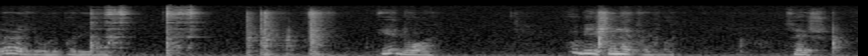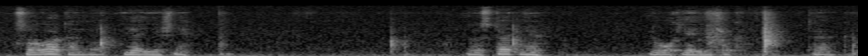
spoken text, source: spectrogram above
Зараз друге поріжу. І два. Ну, більше не треба. Це ж салат, а не яєшня. Достатньо двох яєчок. Так.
